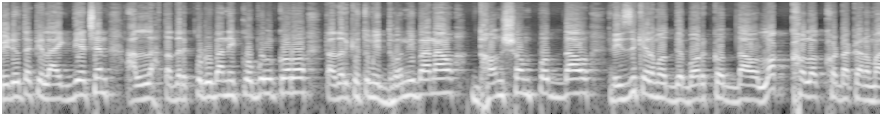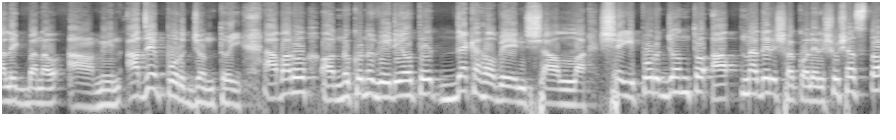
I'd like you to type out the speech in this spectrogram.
ভিডিওতে একটি লাইক দিয়েছেন, আল্লাহ আল্লাহ তাদের কুরবানি কবুল করো, তাদেরকে তুমি ধনী বানাও, ধন সম্পদ দাও, রিজিকের মধ্যে বরকত দাও, লক্ষ লক্ষ টাকার মালিক বানাও। আমিন। আজে পর্যন্তই। আবারও অন্য কোনো ভিডিওতে দেখা হবে ইনশাআল্লাহ। সেই পর্যন্ত আপনাদের সকলের সুস্বাস্থ্য,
